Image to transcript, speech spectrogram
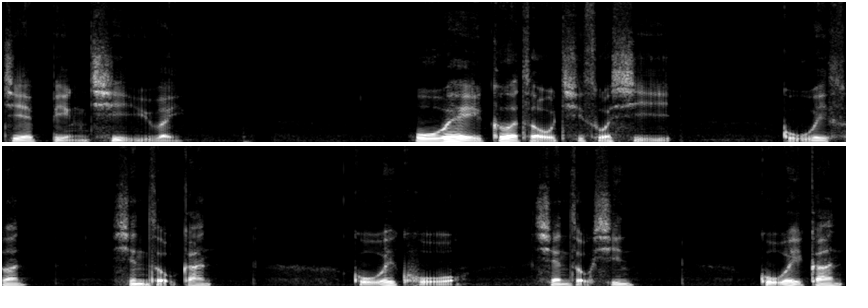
皆禀气于胃。”五味各走其所喜，谷味酸，先走肝；谷味苦，先走心；谷味甘，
